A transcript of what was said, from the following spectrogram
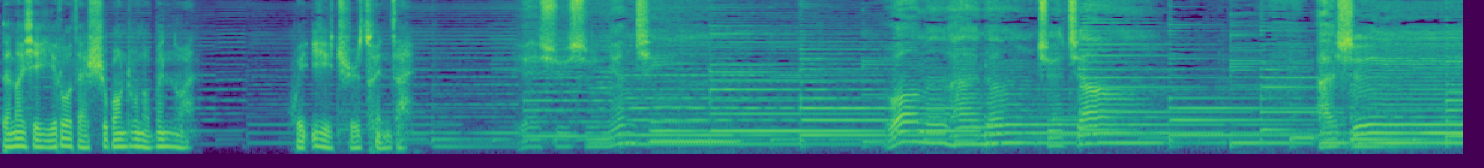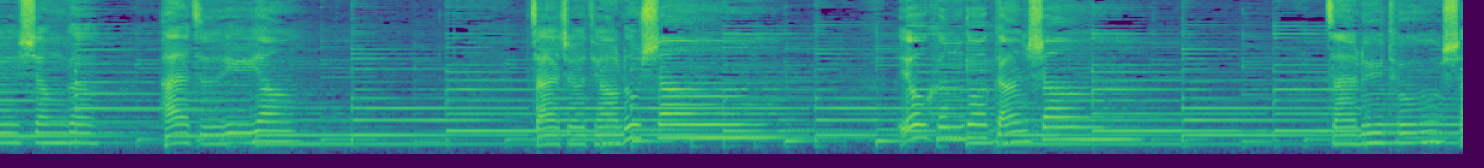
但那些遗落在时光中的温暖，会一直存在。也许是年轻，我们还能倔强，还是像个孩子一样，在这条路上有很多感伤，在旅途上。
